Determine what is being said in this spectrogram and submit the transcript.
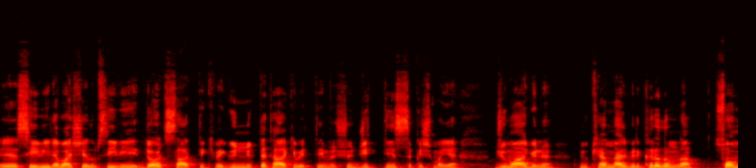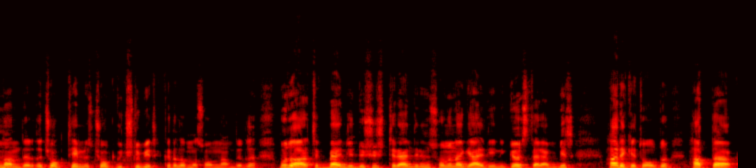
CV ile başlayalım. CV 4 saatlik ve günlükte takip ettiğimiz şu ciddi sıkışmayı Cuma günü mükemmel bir kırılımla sonlandırdı. Çok temiz, çok güçlü bir kırılımla sonlandırdı. Bu da artık bence düşüş trendinin sonuna geldiğini gösteren bir hareket oldu. Hatta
